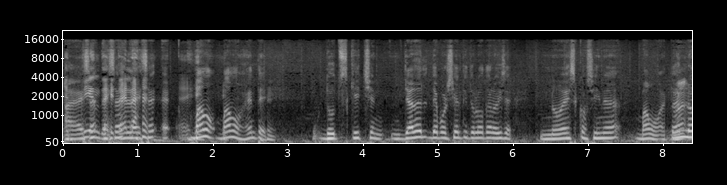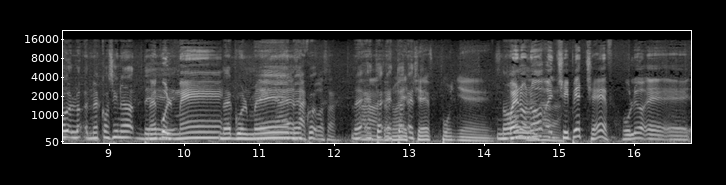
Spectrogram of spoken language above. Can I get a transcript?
Ah, ese- ¿Entiendes? ese- eh, vamos, vamos, gente. Dude's Kitchen, ya de, de por sí el título te lo dice. No es cocina, vamos, esto No- es lo- lo- no es cocina de. no es gourmet. no es gourmet, no es cosas. no esto- Esto no es chef puñe. no, bueno, no, el Chipi es chef. Julio, eh, eh,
